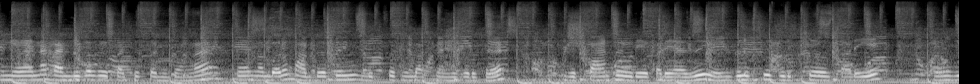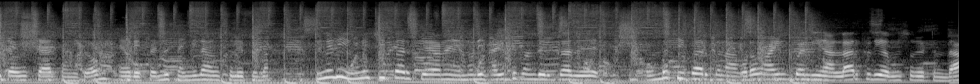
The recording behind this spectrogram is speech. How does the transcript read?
நீங்கள் வேணால் கண்டிப்பாக போய் பர்ச்சேஸ் பண்ணிக்கோங்க. ஃபோன் நம்பரும் அட்ரஸும் டிஸ்கிரிப்ஷன் பாக்ஸ் வந்து கொடுக்குறேன். இது ஸ்பான்சர் உடைய கிடையாது. எங்களுக்கு பிடிச்ச ஒரு கடையை உங்ககிட்ட வந்து ஷேர் பண்ணிக்கிறோம். என்னுடைய ஃப்ரெண்டு சங்கீதா அவங்க சொல்லிட்டு இருந்தான் முன்னாடி இவ்வளோ சீப்பாக இருக்குது ஆனால் என்னுடைய ஹைட்டுக்கு வந்து இருக்காது. ரொம்ப சீப்பாக இருக்குது நான் கூட வாங்கி பண்ணி நல்லா இருக்குடி அப்படின்னு சொல்லிட்டு இருந்தா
